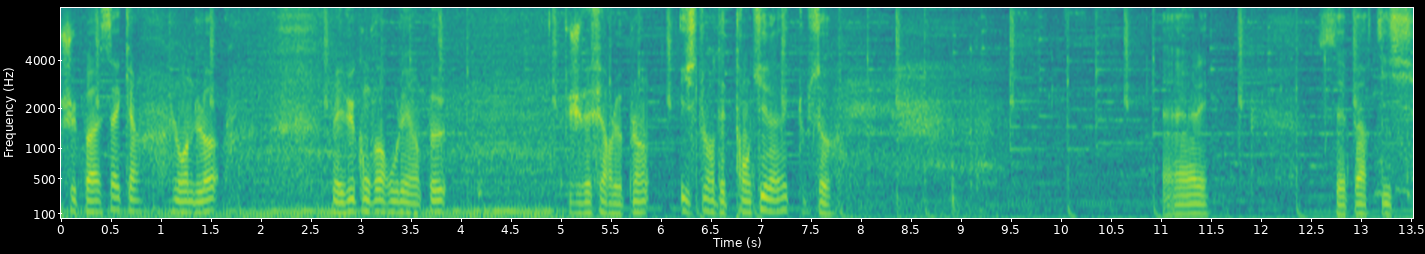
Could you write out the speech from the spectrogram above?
je suis pas à sec, hein, loin de là. Mais vu qu'on va rouler un peu, je vais faire le plein, histoire d'être tranquille avec tout ça. Allez, c'est parti.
